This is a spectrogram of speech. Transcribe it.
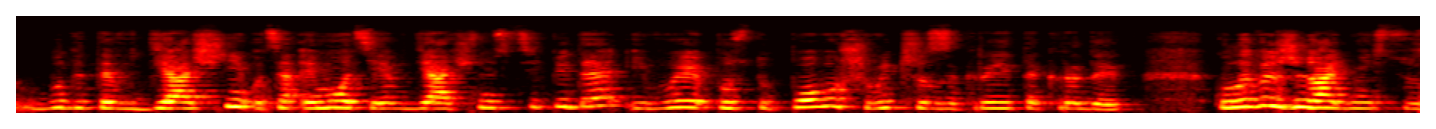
будете вдячні. Оця емоція вдячності піде, і ви поступово швидше закриєте кредит. Коли ви жадністю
